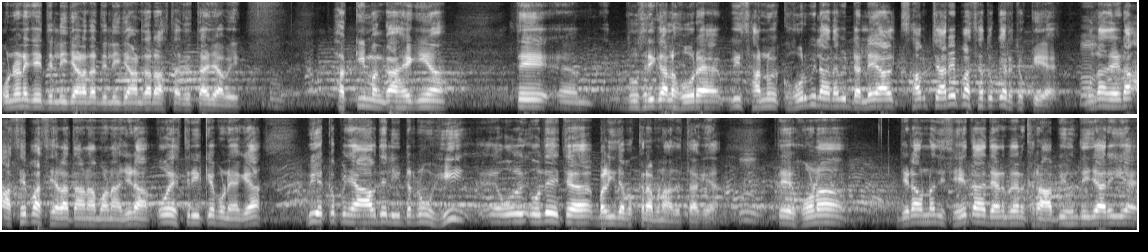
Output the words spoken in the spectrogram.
ਉਹਨਾਂ ਨੇ ਜੇ ਦਿੱਲੀ ਜਾਣਾ ਤਾਂ ਦਿੱਲੀ ਜਾਣ ਦਾ ਰਸਤਾ ਦਿੱਤਾ ਜਾਵੇ। ਹੱਕੀ ਮੰਗਾਂ ਹੈਗੀਆਂ। ਤੇ ਦੂਸਰੀ ਗੱਲ ਹੋਰ ਹੈ ਵੀ ਸਾਨੂੰ ਇੱਕ ਹੋਰ ਵੀ ਲੱਗਦਾ ਵੀ ਡੱਲੇਵਾਲ ਸਭ ਚਾਰੇ ਪਾਸੇ ਤੋਂ ਘਿਰ ਚੁੱਕੇ ਆ। ਉਹਦਾ ਜਿਹੜਾ ਆਸੇ-ਪਾਸੇ ਵਾਲਾ ਤਾਣਾ ਬਾਣਾ ਜਿਹੜਾ, ਉਹ ਇਸ ਤਰੀਕੇ ਬੁਣਿਆ ਗਿਆ ਵੀ ਇੱਕ ਪੰਜਾਬ ਦੇ ਲੀਡਰ ਨੂੰ ਹੀ ਉਹ- ਉਹਦੇ 'ਚ ਬਲੀ ਦਾ ਬੱਕਰਾ ਬਣਾ ਦਿੱਤਾ ਗਿਆ। ਤੇ ਹੁਣ ਜਿਹੜਾ ਉਹਨਾਂ ਦੀ ਸਿਹਤ ਆ ਦਿਨ ਦਿਨ ਖਰਾਬ ਵੀ ਹੁੰਦੀ ਜਾ ਰਹੀ ਹੈ।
